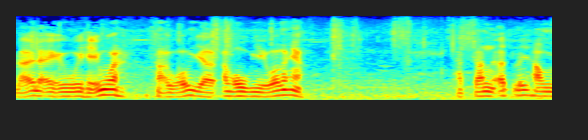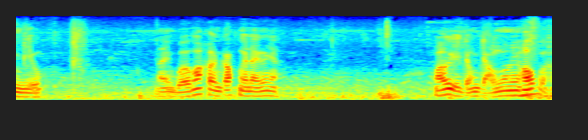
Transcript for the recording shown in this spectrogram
để đây, nguy hiểm quá. Thời buổi giờ âm u nhiều quá cả nhà. Thạch xanh ít, lý thông nhiều. Đây, bữa mất hơn cốc ngay đây cả nhà. Mới gì trọng trọng, nó hốt rồi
